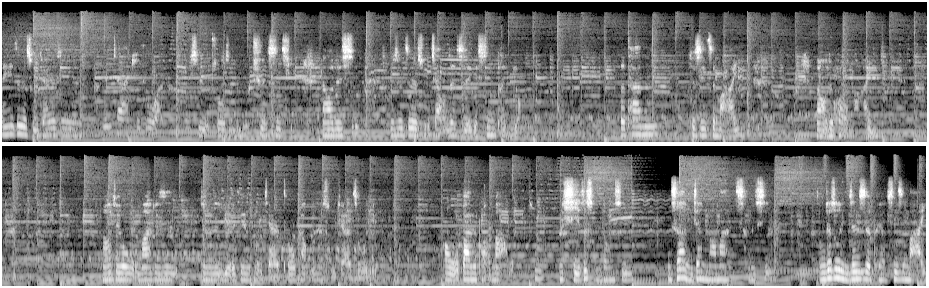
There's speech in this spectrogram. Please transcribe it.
哎、这个暑假就是跟家人出去玩啊，就是有做什么有趣的事情，然后就写，就是这个暑假我认识了一个新朋友，而他呢就是一只蚂蚁，然后我就画了蚂蚁，然后结果我妈就是就是有一天回家偷看我那暑假作业，然后我爸就跑来骂我，说你写这什么东西？你知道你这样妈妈很伤心。什么叫做你认识的朋友是一只蚂蚁？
